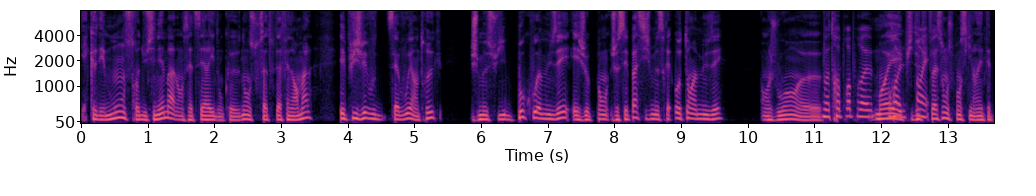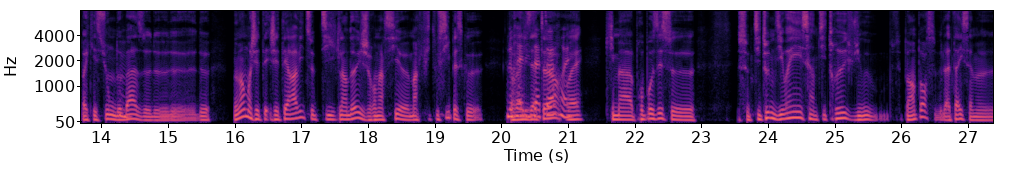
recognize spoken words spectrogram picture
y a que des monstres du cinéma dans cette série. Donc non, je trouve ça tout à fait normal. Et puis je vais vous avouer un truc. Je me suis beaucoup amusé et je pense, je sais pas si je me serais autant amusé en jouant. euh, Votre propre Ouais, rôle. et puis de Ouais. toute façon, je pense qu'il n'en était pas question de Mm. base. De, de, de- Non, non, moi j'étais, ravi de ce petit clin d'œil. Je remercie euh, Marc Fitoussi parce que le réalisateur, ouais. ouais, qui m'a proposé ce, ce petit truc, me dit oui, c'est un petit truc. Je dis peu importe, la taille, ça me,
